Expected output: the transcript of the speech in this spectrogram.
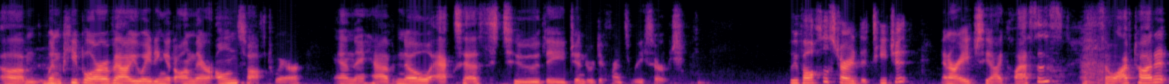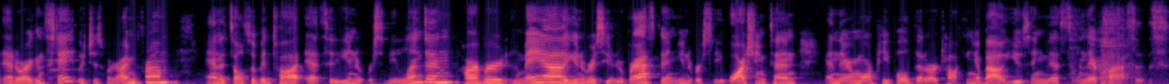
um, when people are evaluating it on their own software, and they have no access to the gender difference research. We've also started to teach it in our HCI classes. So I've taught it at Oregon State, which is where I'm from, and it's also been taught at City University London, Harvard, Umeå, University of Nebraska, and University of Washington, and there are more people that are talking about using this in their classes.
